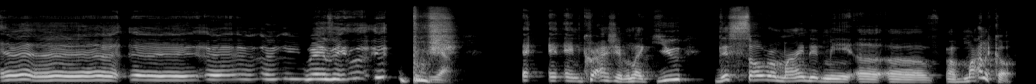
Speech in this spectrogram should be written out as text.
uh, uh, uh, uh, Yeah. and, and, crash him. Like you, this so reminded me uh, of of Monaco.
